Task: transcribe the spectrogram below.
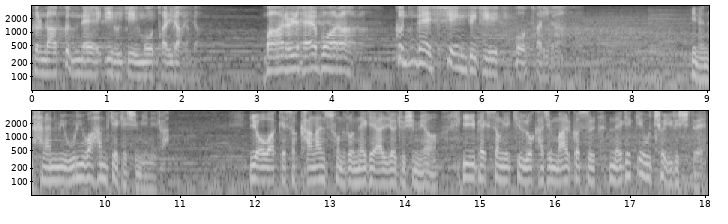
그러나 끝내 이루지 못하리라. 말을 해보아라. 끝내 시행되지 못하리라. 이는 하나님이 우리와 함께 계심이니라 여호와께서 강한 손으로 내게 알려주시며 이 백성의 길로 가지 말 것을 내게 깨우쳐 이르시되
